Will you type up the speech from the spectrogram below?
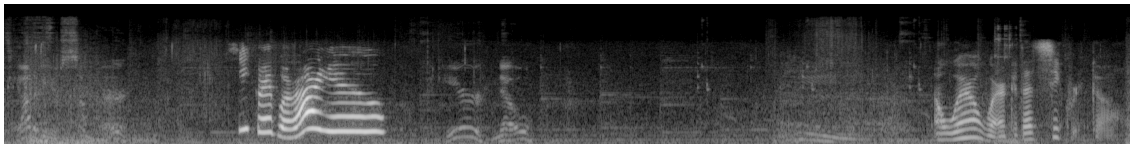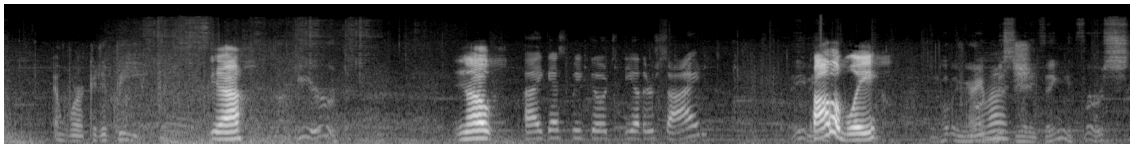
It's gotta be here somewhere. Secret, where are you? Here? No. Hmm. Oh, where, oh, where could that secret go? And where could it be? Yeah. Not Here? Nope. I guess we go to the other side? Maybe. Probably. I'm hoping we Very aren't much. missing anything first.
